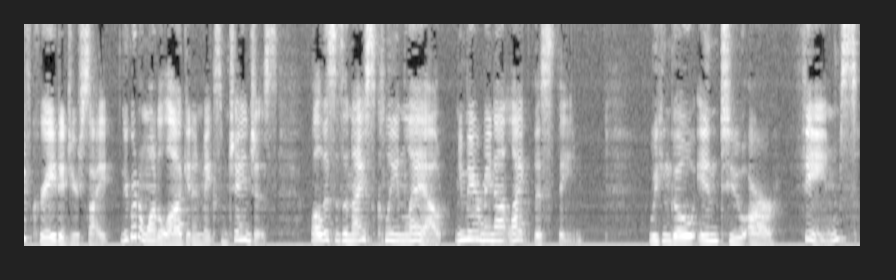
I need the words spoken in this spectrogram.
you've created your site, you're going to want to log in and make some changes. While this is a nice clean layout, you may or may not like this theme. We can go into our themes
